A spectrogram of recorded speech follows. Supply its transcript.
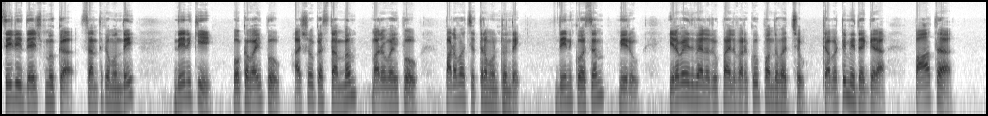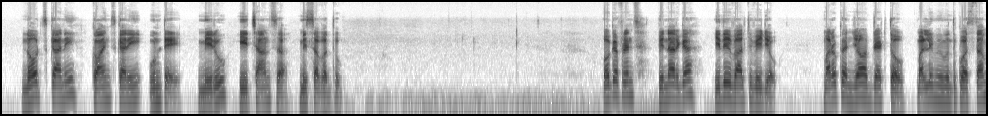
సిడి దేశ్ముఖ్ సంతకం ఉంది. దీనికి ఒకవైపు అశోక స్తంభం మరోవైపు పడవ చిత్రం ఉంటుంది. దీనికోసం మీరు ఇరవై ఐదు వేల రూపాయల వరకు పొందవచ్చు. కాబట్టి మీ దగ్గర పాత నోట్స్ కానీ కాయిన్స్ కానీ ఉంటే మీరు ఈ ఛాన్స్ మిస్ అవ్వద్దు. ఓకే ఫ్రెండ్స్ విన్నారుగా? ఇది ఇవాళ వీడియో. మరొక న్యూ అప్డేట్తో మళ్ళీ మీ ముందుకు వస్తాం.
